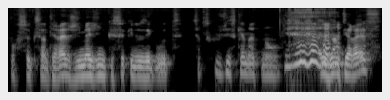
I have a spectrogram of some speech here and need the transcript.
Pour ceux qui s'intéressent, j'imagine que ceux qui nous écoutent, surtout jusqu'à maintenant, les intéressent.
